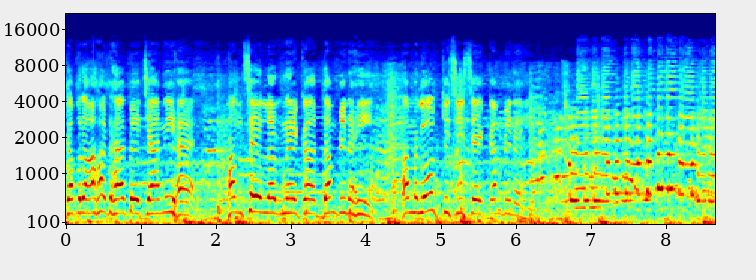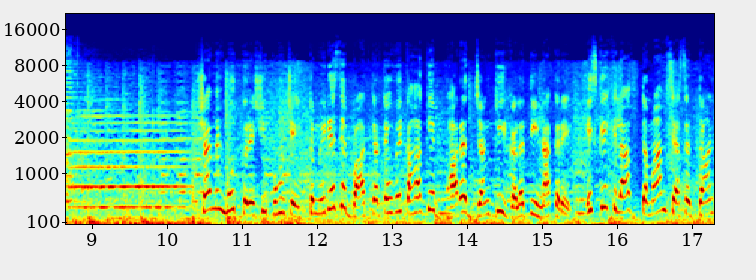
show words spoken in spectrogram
घबराहट है बेचैनी है। हमसे लड़ने का दम भी नहीं हम लोग किसी से कम भी नहीं। शाह महमूद कुरैशी पहुँचे तो मीडिया से बात करते हुए कहा कि भारत जंग की गलती न करे। इसके खिलाफ तमाम सियासतदान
